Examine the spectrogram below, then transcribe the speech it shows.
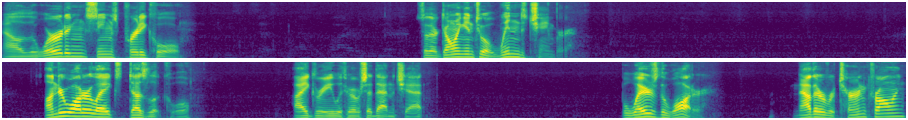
Now, the wording seems pretty cool. So they're going into a wind chamber. Underwater lakes does look cool. I agree with whoever said that in the chat. But where's the water? Now they're return crawling?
